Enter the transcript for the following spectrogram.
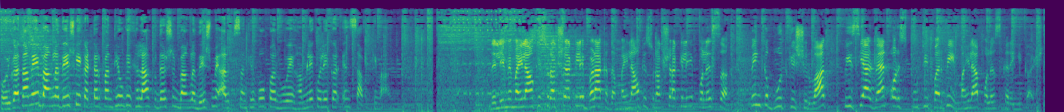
कोलकाता में बांग्लादेश के कट्टरपंथियों के खिलाफ प्रदर्शन। बांग्लादेश में अल्पसंख्यकों पर हुए हमले को लेकर इंसाफ की मांग। दिल्ली में महिलाओं की सुरक्षा के लिए बड़ा कदम। महिलाओं की सुरक्षा के लिए पुलिस पिंक बूथ की शुरुआत। पीसीआर वैन और स्कूटी पर भी महिला पुलिस करेगी गश्त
